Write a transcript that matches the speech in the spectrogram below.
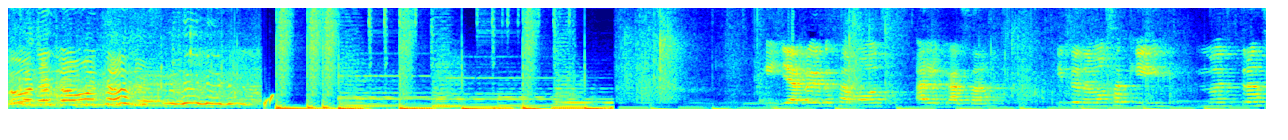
Vámonos, vámonos. Y ya regresamos a la casa y tenemos aquí nuestras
